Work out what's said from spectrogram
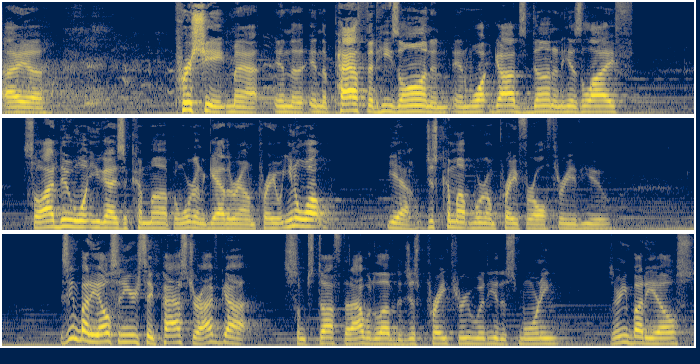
I uh, appreciate Matt in the in the path that he's on and, and what God's done in his life. So I do want you guys to come up and we're going to gather around and pray. You know what? Yeah, just come up and we're going to pray for all three of you. Is anybody else in here You say, Pastor, I've got some stuff that I would love to just pray through with you this morning. Is there anybody else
